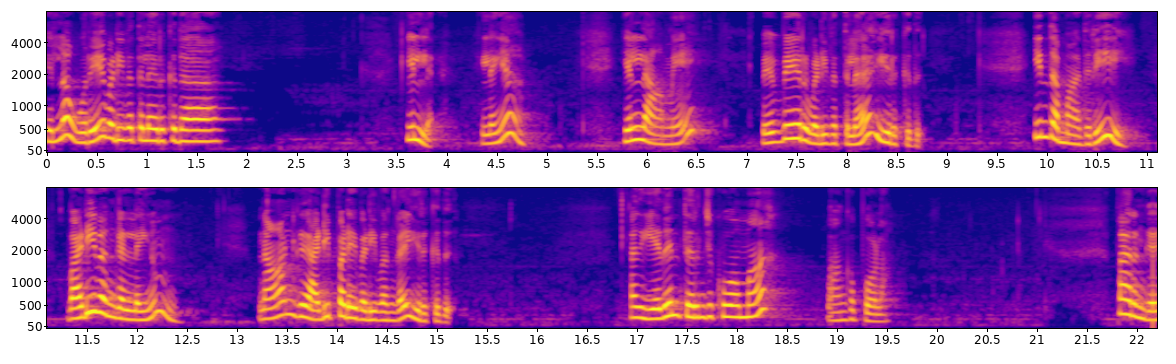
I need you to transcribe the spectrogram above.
எல்லாம் ஒரே வடிவத்தில் இருக்குதா? இல்லை. இல்லையா? எல்லாமே வெவ்வேறு வடிவத்தில் இருக்குது. இந்த மாதிரி வடிவங்கள்லையும் நான்கு அடிப்படை வடிவங்கள் இருக்குது. அது எதுன்னு தெரிஞ்சுக்குவோமா? வாங்க போகலாம் பாருங்க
